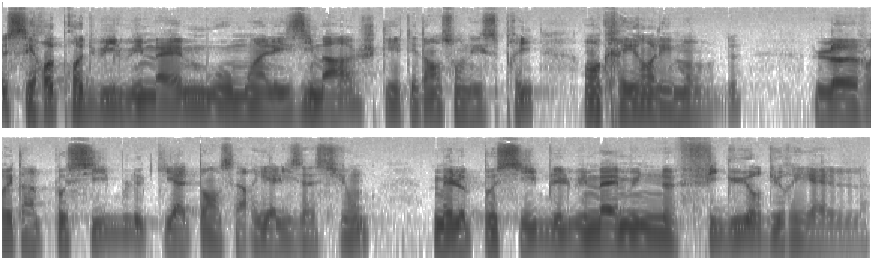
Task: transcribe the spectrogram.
s'est reproduit lui-même, ou au moins les images qui étaient dans son esprit, en créant les mondes. L'œuvre est un possible qui attend sa réalisation, mais le possible est lui-même une figure du réel.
